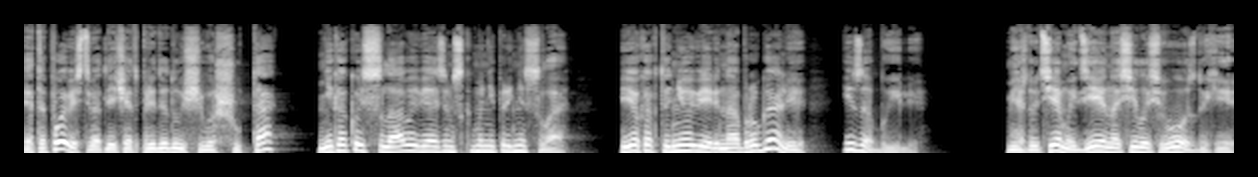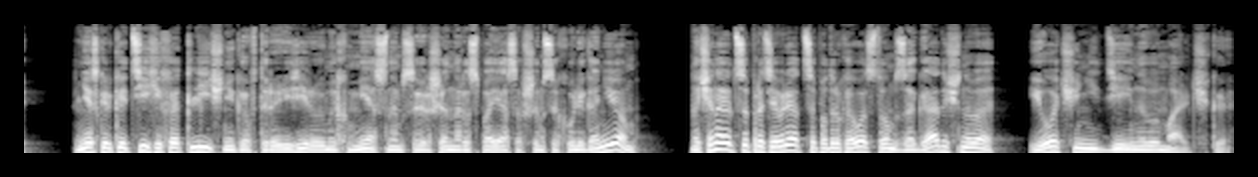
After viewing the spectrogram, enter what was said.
Эта повесть, в отличие от предыдущего «Шута», никакой славы Вяземскому не принесла. Ее как-то неуверенно обругали и забыли. Между тем идея носилась в воздухе. Несколько тихих отличников, терроризируемых местным, совершенно распоясавшимся хулиганьем, начинают сопротивляться под руководством загадочного и очень идейного мальчика.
